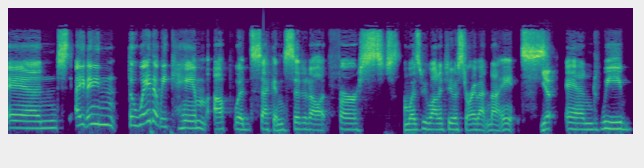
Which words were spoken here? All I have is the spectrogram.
And I mean, the way that we came up with Second Citadel at first was we wanted to do a story about knights. Yep. And we,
